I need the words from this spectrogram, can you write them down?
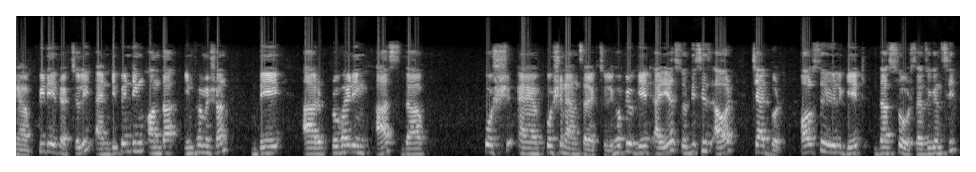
uh, pdf actually. And depending on the information they are providing us the question, uh, question answer actually. Hope you get idea. So this is our chatbot. Also you will get the source. As you can see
